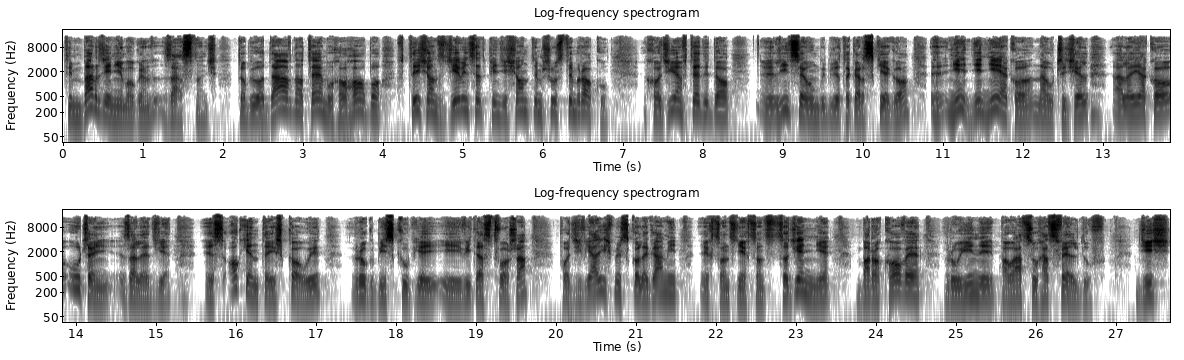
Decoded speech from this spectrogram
tym bardziej nie mogłem zasnąć. To było dawno temu, ho, ho bo w 1956 roku. Chodziłem wtedy do e, liceum bibliotekarskiego, e, nie, nie, nie jako nauczyciel, ale jako uczeń zaledwie. Z okien tej szkoły Róg Biskupiej i Wita Stwosza podziwialiśmy z kolegami, e, chcąc nie chcąc, codziennie barokowe ruiny pałacu Hatzfeldów dziś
